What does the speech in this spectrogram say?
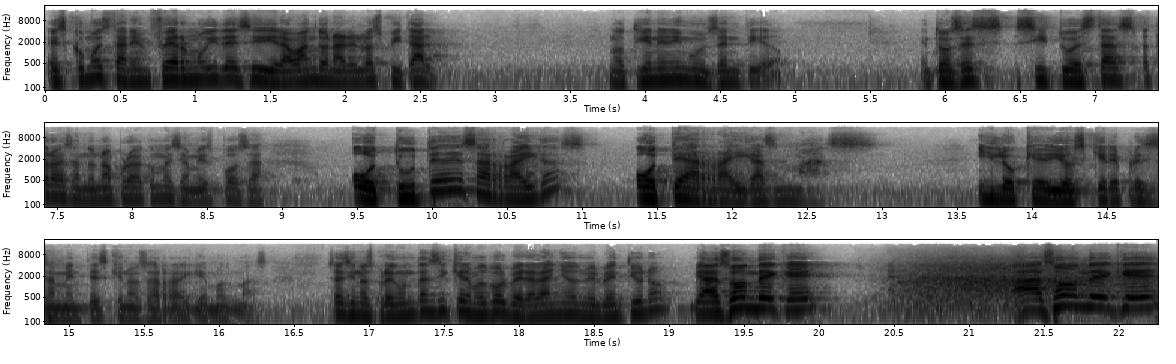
Es como estar enfermo y decidir abandonar el hospital. No tiene ningún sentido. Entonces, si tú estás atravesando una prueba, como decía mi esposa, o tú te desarraigas o te arraigas más. Y lo que Dios quiere precisamente es que nos arraiguemos más. O sea, si nos preguntan si queremos volver al año 2021, ¿a son de qué? ¿A son de qué?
